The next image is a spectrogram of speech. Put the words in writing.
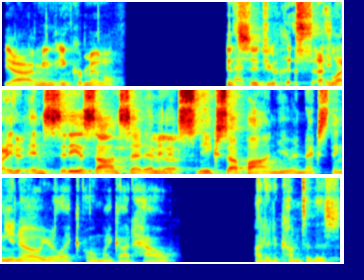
yeah, I mean incremental, insidious. I in, like in- it. insidious onset. I mean, it sneaks up on you, and next thing you know, you're like, "Oh my god, how how did it come to this?"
